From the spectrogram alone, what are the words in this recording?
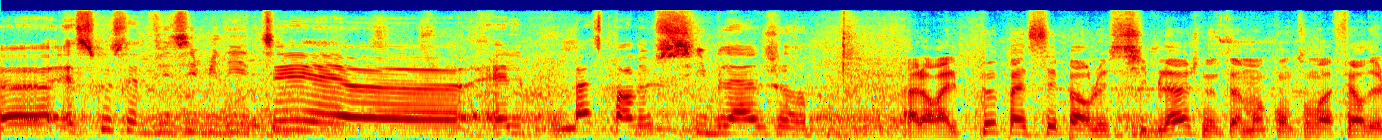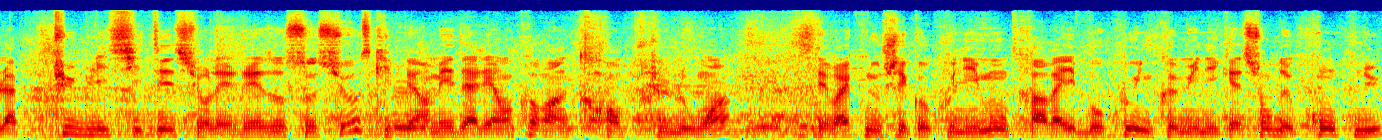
Euh, est-ce que cette visibilité, euh, elle passe par le ciblage Alors elle peut passer par le ciblage, notamment quand on va faire de la publicité sur les réseaux sociaux, ce qui permet d'aller encore un cran plus loin. C'est vrai que nous, chez Cocunimo, on travaille beaucoup une communication de contenu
